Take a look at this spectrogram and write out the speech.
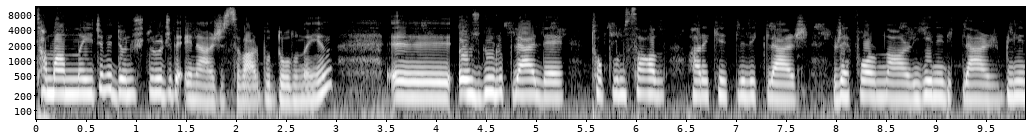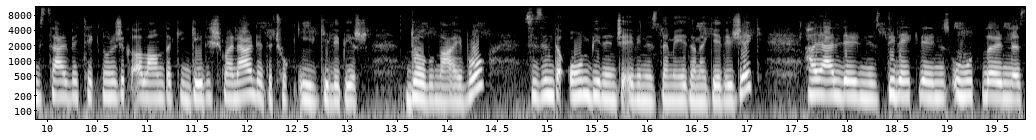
tamamlayıcı ve dönüştürücü bir enerjisi var bu dolunayın. Ee, özgürlüklerle, toplumsal hareketlilikler, reformlar, yenilikler, bilimsel ve teknolojik alandaki gelişmelerle de çok ilgili bir dolunay bu. Sizin de 11. evinizde meydana gelecek. Hayalleriniz, dilekleriniz, umutlarınız,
